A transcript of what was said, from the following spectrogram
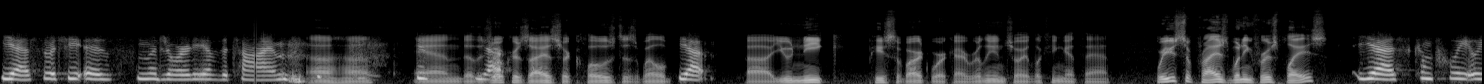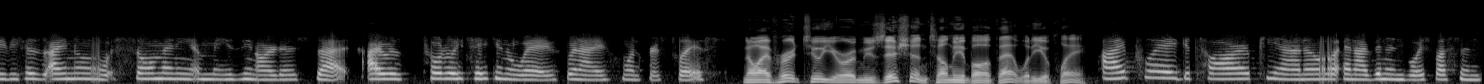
Yes, which he is majority of the time. Uh huh. And uh, the Yeah. Joker's eyes are closed as well. Yep. Uh, unique piece of artwork. I really enjoyed looking at that. Were you surprised winning first place? Yes, completely, because I know so many amazing artists that I was totally taken away when I won first place. Now, I've heard too you're a musician. Tell me about that. What do you play? I play guitar, piano, and I've been in voice lessons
